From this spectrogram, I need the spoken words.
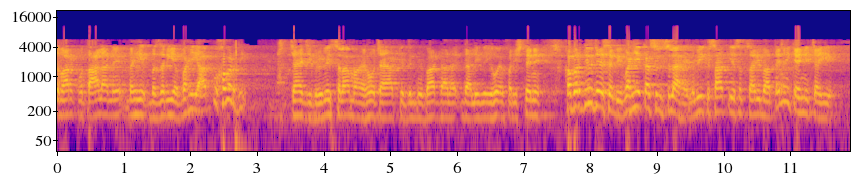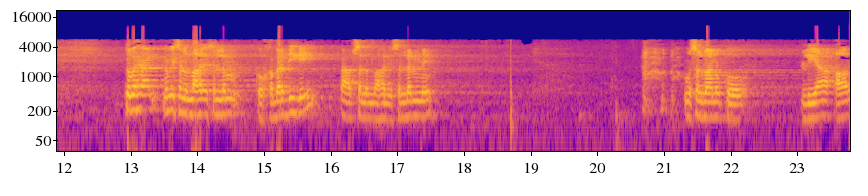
تبارک و تعالیٰ نے وہی بذریعہ وہی آپ کو خبر دی۔ چاہے جبریل السلام آئے ہوں، چاہے آپ کے دل میں بات ڈالی گئی ہو یا فرشتے نے خبر دی جیسے بھی وہی کا سلسلہ ہے، نبی کے ساتھ یہ سب ساری باتیں نہیں کہنی چاہیے۔ تو بہرحال نبی صلی اللہ علیہ وسلم کو خبر دی گئی۔ آپ صلی اللہ علیہ وسلم نے مسلمانوں کو لیا اور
